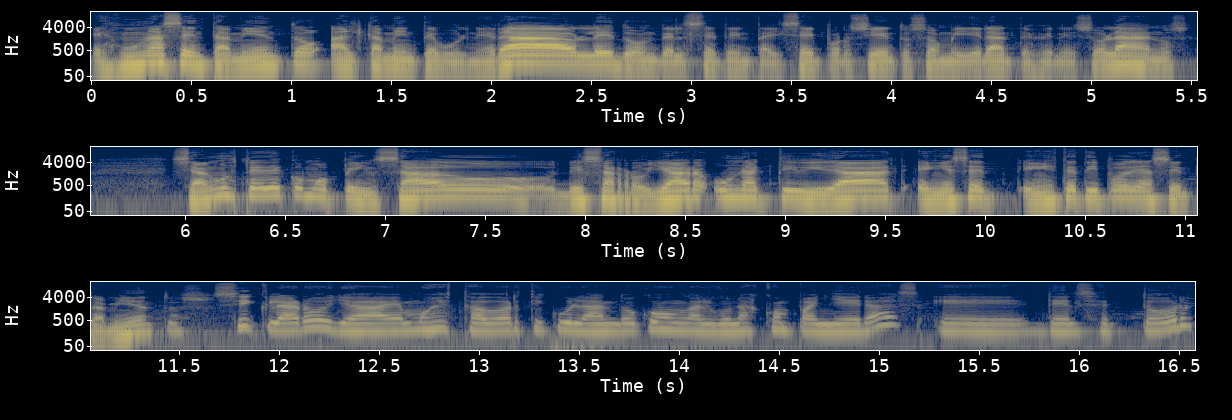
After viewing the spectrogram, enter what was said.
es un asentamiento altamente vulnerable, donde el 76% son migrantes venezolanos. ¿Se han ustedes como pensado desarrollar una actividad en, ese, en este tipo de asentamientos? Sí, claro, ya hemos estado articulando con algunas compañeras eh, del sector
